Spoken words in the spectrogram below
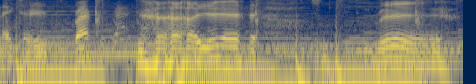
they tell you back to back. yeah. Man.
